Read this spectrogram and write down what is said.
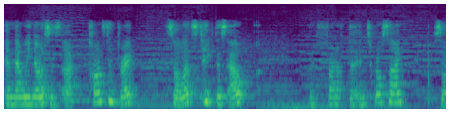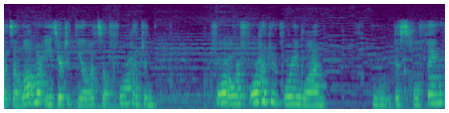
and then we notice it's a constant, right? So let's take this out in front of the integral sign. So it's a lot more easier to deal with. So 400, 4 over 441 this whole thing.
